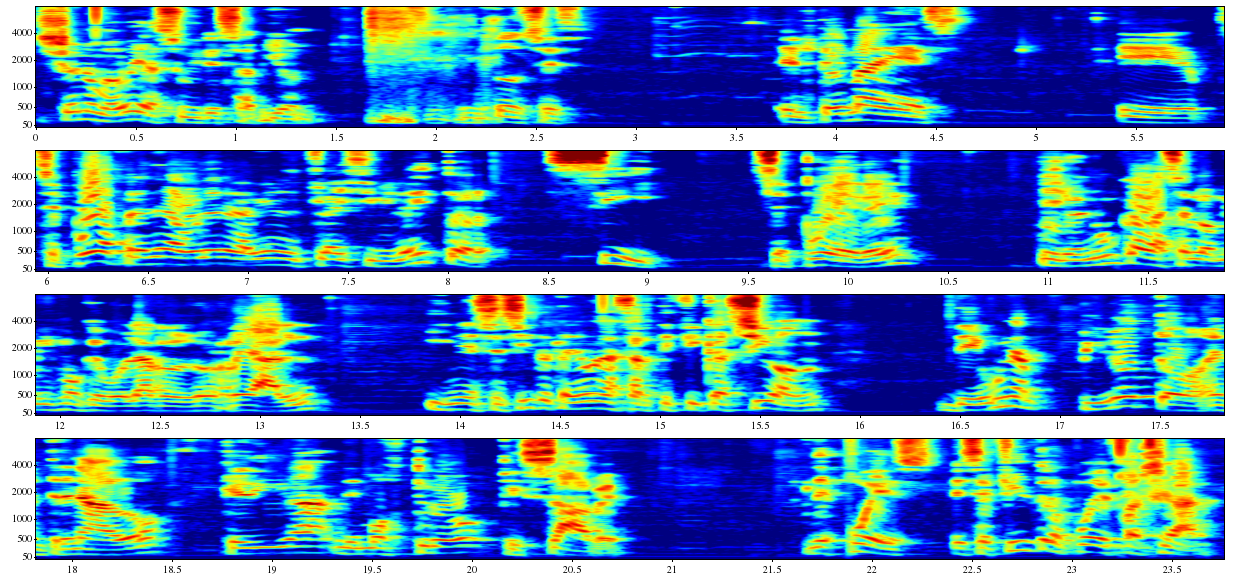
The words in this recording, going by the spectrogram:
yo no me voy a subir ese avión. Entonces, el tema es, eh, ¿se puede aprender a volar el avión en Flight Simulator? Sí, se puede, pero nunca va a ser lo mismo que volar lo real y necesita tener una certificación de un piloto entrenado que diga, demostró que sabe. Después, ese filtro puede fallar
